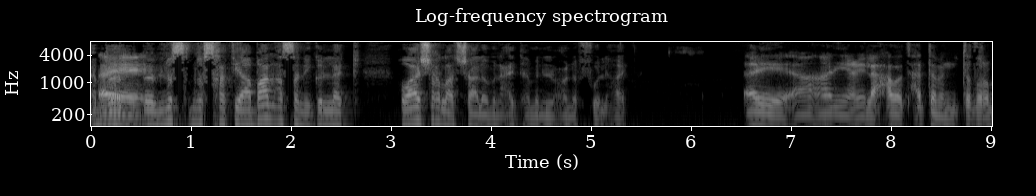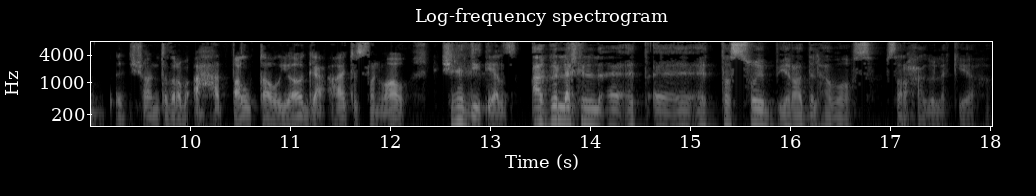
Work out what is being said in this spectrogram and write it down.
ب- إيه. يابان أصلا يقول لك هواي شغلات شالوا من عندها من العنف والهاي. أي آه، أنا يعني لاحظت حتى من تضرب شلون تضرب أحد طلقة ويوقع هاي أصلا wow شنو ال details؟ أقول لك ال- الت- التصويب يراد لها موس بصراحة أقول لك إياها.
